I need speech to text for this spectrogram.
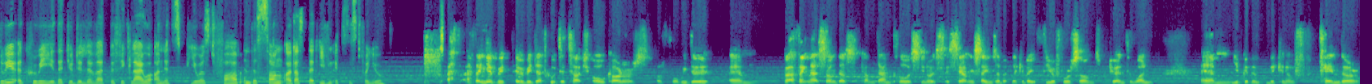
Do you agree that you delivered Biffy Clyro on its purest form in this song, or does that even exist for you? I, th I think it would, it would be difficult to touch all corners of what we do. Um, but I think that song does come damn close. You know, it certainly sounds a bit like about three or four songs put into one. Um, you've got the, the kind of tender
